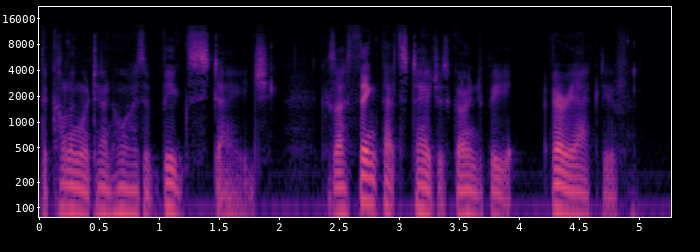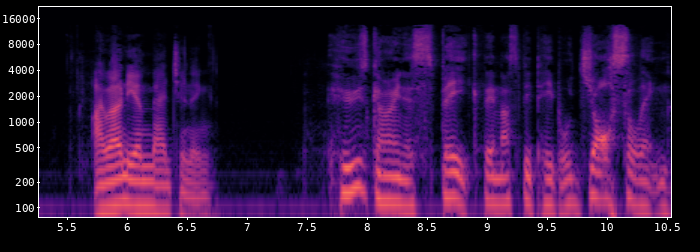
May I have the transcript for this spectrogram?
the Collingwood Town Hall has a big stage because I think that stage is going to be very active. I'm only imagining. Who's going to speak? There must be people jostling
